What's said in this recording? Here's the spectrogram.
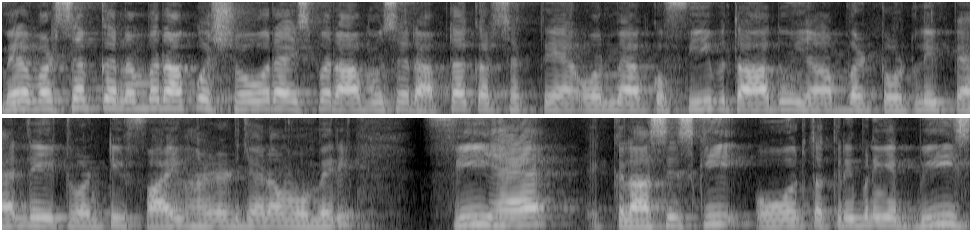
मेरा व्हाट्सअप का नंबर आपको शो हो रहा है, इस पर आप मुझसे रबता कर सकते हैं और मैं आपको फ़ी बता दूँ, यहाँ पर टोटली पहले ही ट्वेंटी फाइव हंड्रेड जो है ना वो मेरी फ़ी है क्लासेस की और तकरीबन ये 20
